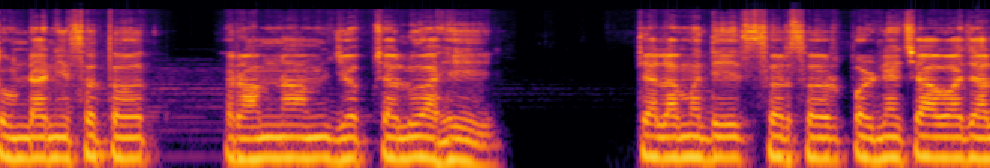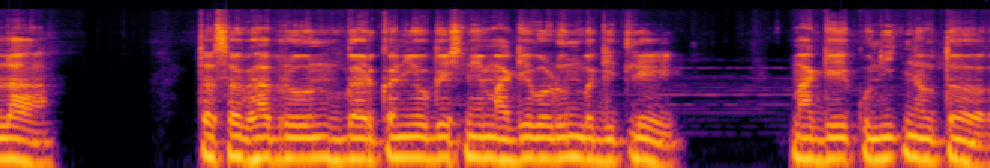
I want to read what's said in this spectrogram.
तोंडाने सतत रामनाम जप चालू आहे. त्याला मध्येच सरसर पडण्याचा आवाज आला. तसं घाबरून गरकन योगेशने मागे वळून बघितले. मागे कुणीच नव्हतं.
